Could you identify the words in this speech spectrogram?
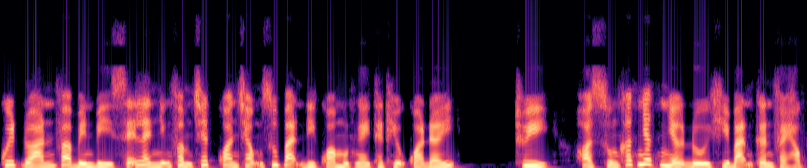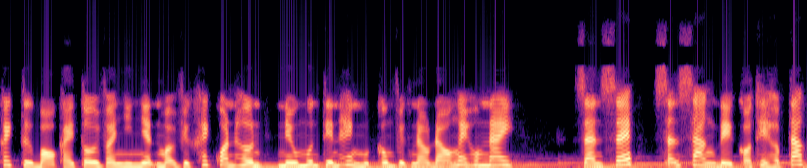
quyết đoán và bền bỉ sẽ là những phẩm chất quan trọng giúp bạn đi qua một ngày thật hiệu quả đấy. Thủy, hỏa xung khắc nhắc nhở đôi khi bạn cần phải học cách từ bỏ cái tôi và nhìn nhận mọi việc khách quan hơn nếu muốn tiến hành một công việc nào đó ngày hôm nay. gian xếp, sẵn sàng để có thể hợp tác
